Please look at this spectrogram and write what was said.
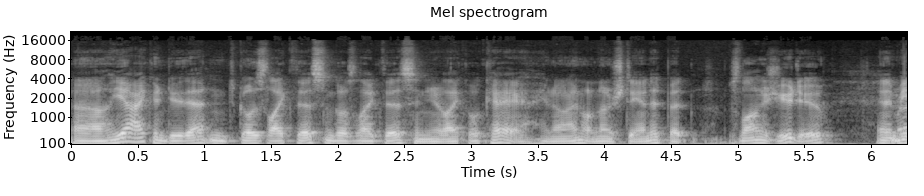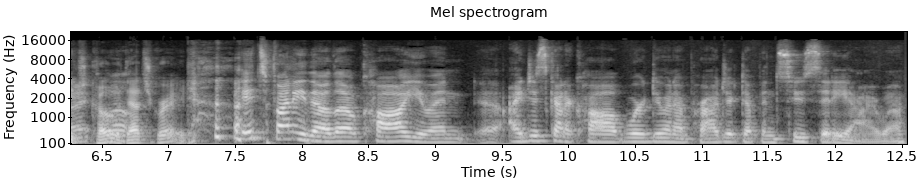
uh, yeah, I can do that. And it goes like this and goes like this. And you're like, okay, you know, I don't understand it, but as long as you do and it meets Right. code, Well- that's great. it's funny though they'll call you and uh, i just got a call we're doing a project up in sioux city iowa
